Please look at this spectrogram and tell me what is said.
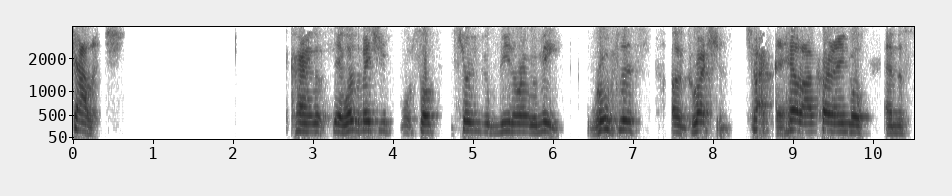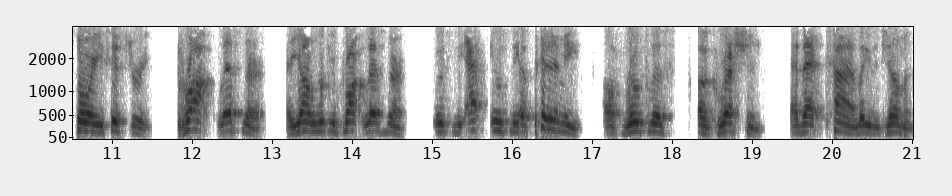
challenge. Kurt said, "What makes you so sure you could be in the ring with me? Ruthless aggression. Smack the hell out of Kurt Angle, and the story's history. Brock Lesnar, a young rookie Brock Lesnar, it was the it was the epitome of ruthless aggression at that time, ladies and gentlemen.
